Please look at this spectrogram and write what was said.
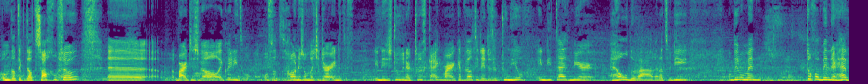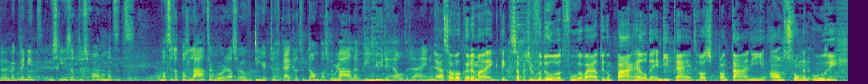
omdat ik dat zag of zo. Eh, maar het is wel, ik weet niet of dat gewoon is omdat je daar in, in de historie naar terugkijkt. Maar ik heb wel het idee dat er toen heel in die tijd meer helden waren. Dat we die op dit moment toch wat minder hebben. Maar ik weet niet, misschien is dat dus gewoon omdat het omdat ze dat pas later worden, als we over tien jaar terugkijken, dat we dan pas bepalen wie nu de helden zijn. Of Ja, het zou wel kunnen, maar ik, ik snap wat je bedoelt. Want vroeger waren er natuurlijk een paar helden in die tijd. Was Pantani, Armstrong en Ulrich.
